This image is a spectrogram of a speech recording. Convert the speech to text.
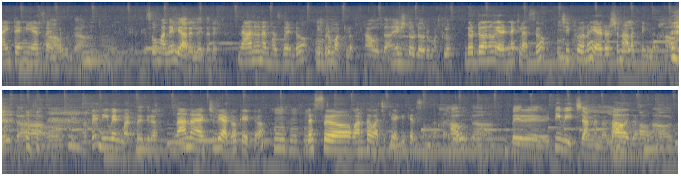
ನೈನ್ ಟೆನ್ ಇಯರ್ಸ್ ಆಯ್ತು. ಹೌದಾ? ಸೊ ಮನೇಲಿ ಯಾರೆಲ್ಲ ಇದ್ದಾರೆ? ನಾನು ನನ್ನ ಹಸ್ಬೆಂಡು ಇಬ್ರು ಮಕ್ಕಳು ಹೌದಾ? ಎಷ್ಟು ದೊಡ್ಡವರು ಮಕ್ಕಳು ದೊಡ್ಡವನು ಎರಡನೇ ಕ್ಲಾಸು ಚಿಕ್ಕವನು ಎರಡು ವರ್ಷ ನಾಲ್ಕು ತಿಂಗಳು. ಹೌದಾ? ಓಕೆ ಮತ್ತೆ ನೀವೇನ್ ಮಾಡ್ತಾ ಇದ್ದೀರಾ? ನಾನು ಆ್ಯಕ್ಚುಲಿ ಅಡ್ವೊಕೇಟ್ ಪ್ಲಸ್ ವಾರ್ತಾ ವಾರ್ತಾವಾಚಿಕೆಯಾಗಿ ಕೆಲಸ ಮಾಡ್ತಾರೆ ಹೌದಾ? ಬೇರೆ ಟಿವಿ ಚಾನಲ್ ಅಲ್ಲ? ಹೌದು ಹೌದು.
